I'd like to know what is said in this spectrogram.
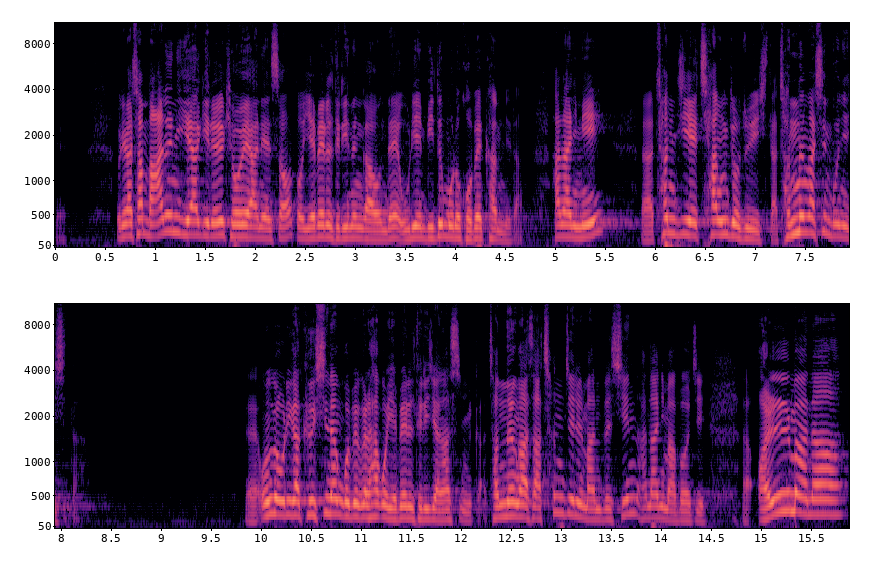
네. 우리가 참 많은 이야기를 교회 안에서 또 예배를 드리는 가운데 우리의 믿음으로 고백합니다. 하나님이 아, 천지의 창조주이시다. 전능하신 분이시다. 예, 오늘 우리가 그 신앙 고백을 하고 예배를 드리지 않았습니까? 전능하사 천지를 만드신 하나님 아버지 아, 얼마나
